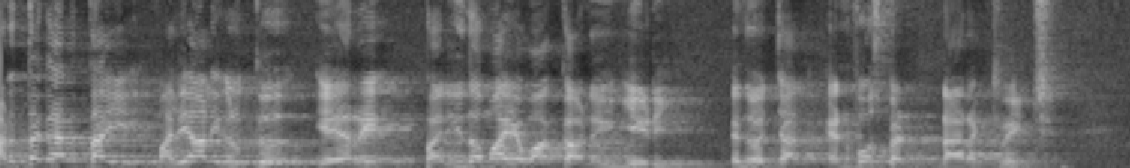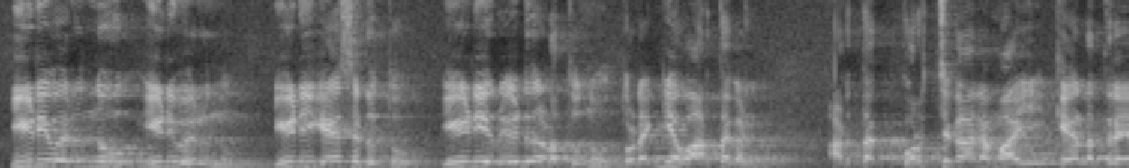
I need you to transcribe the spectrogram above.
അടുത്ത കാലത്തായി മലയാളികൾക്ക് ഏറെ പരിചിതമായ വാക്കാണ് ഇ ഡി എന്ന് വെച്ചാൽ എൻഫോഴ്സ്മെന്റ് ഡയറക്ടറേറ്റ് ഇ ഡി വരുന്നു ഇ ഡി വരുന്നു ഇ ഡി കേസെടുത്തു ഇ ഡി റെയ്ഡ് നടത്തുന്നു തുടങ്ങിയ വാർത്തകൾ അടുത്ത കുറച്ചു കാലമായി കേരളത്തിലെ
